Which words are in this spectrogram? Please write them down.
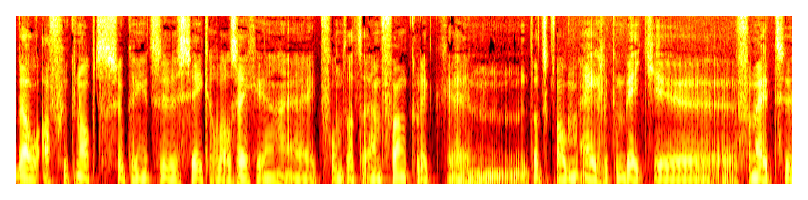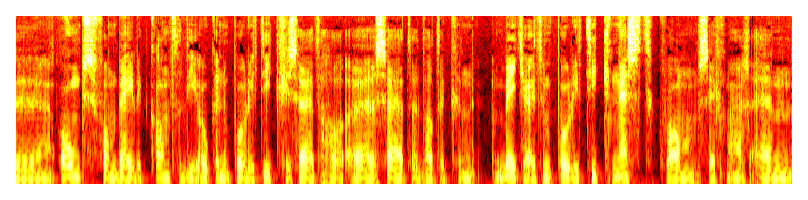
wel afgeknapt, zo kun je het uh, zeker wel zeggen. Uh, ik vond dat aanvankelijk, en dat kwam eigenlijk een beetje vanuit ooms van beide kanten... die ook in de politiek gezeten, zaten, dat ik een, een, beetje uit een politiek nest kwam, zeg maar. En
